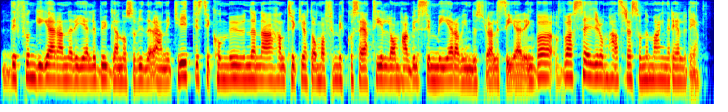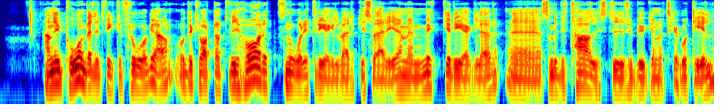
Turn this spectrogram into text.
det fungerar när det gäller byggande och så vidare. Han är kritisk till kommunerna, han tycker att de har för mycket att säga till om, han vill se mer av industrialisering. Vad, vad säger du om hans resonemang när det gäller det? Han är ju på en väldigt viktig fråga och det är klart att vi har ett snårigt regelverk i Sverige med mycket regler eh, som i detalj styr hur byggandet ska gå till.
